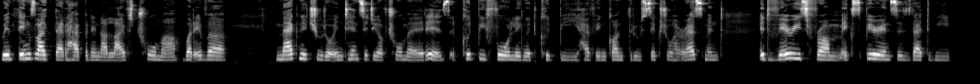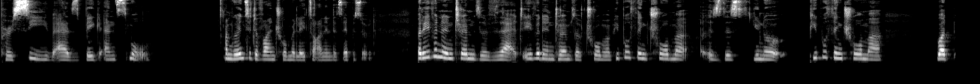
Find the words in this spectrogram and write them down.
when things like that happen in our lives, trauma, whatever magnitude or intensity of trauma it is, it could be falling, it could be having gone through sexual harassment it varies from experiences that we perceive as big and small. I'm going to define trauma later on in this episode. But even in terms of that, even in terms of trauma, people think trauma is this, you know, people think trauma what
